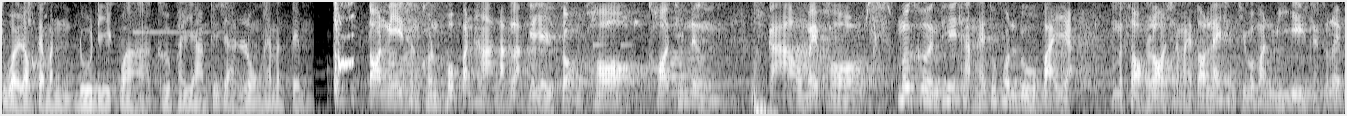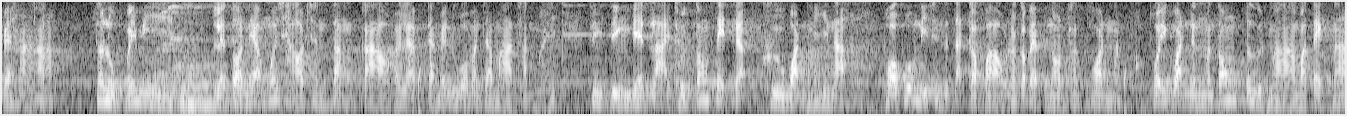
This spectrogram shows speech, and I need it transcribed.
สวยหรอกแต่มันดูดีกว่า คือพยายามที่จะลงให้มันเต็ม ตอนนี้ฉันค้นพบปัญหาหลักๆใหญ่ๆสองข้อ ข้อที่หนึ่ง กาวไม่พอ เมื่อคืนที่ฉันให้ทุกคนดูไปอะมาสองหลอดใช่ไหมตอนแรกฉันคิดว่ามันมีอีกฉันก็เลยไปหา สรุปไม่มี และตอนเนี้ยเมื่อเช้าฉันสั่งกาวไปแล้ว แต่ไม่รู้ว่ามันจะมาทันไหม จริง ๆ เดทไลน์ชุดต้องเสร็จอะคือวันนี้นะ พอพรุ่งนี้ฉันจะจัดกระเป๋าแล้วก็แบบนอนพักผ่อน เพราะอีกวันหนึ่งมันต้องตื่นมามาแต่งหน้า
